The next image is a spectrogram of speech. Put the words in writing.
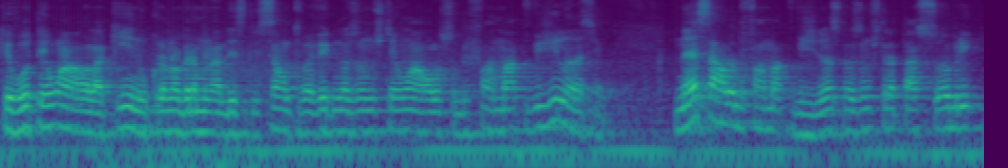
Que eu vou ter uma aula aqui no cronograma na descrição, tu vai ver que nós vamos ter uma aula sobre farmacovigilância. Nessa aula de farmacovigilância nós vamos tratar sobre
